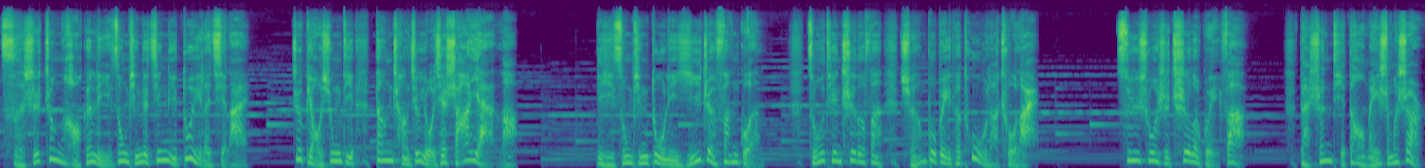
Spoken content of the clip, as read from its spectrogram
此时正好跟李宗平的经历对了起来，这表兄弟当场就有些傻眼了。李宗平肚里一阵翻滚，昨天吃的饭全部被他吐了出来。虽说是吃了鬼饭，但身体倒没什么事儿。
